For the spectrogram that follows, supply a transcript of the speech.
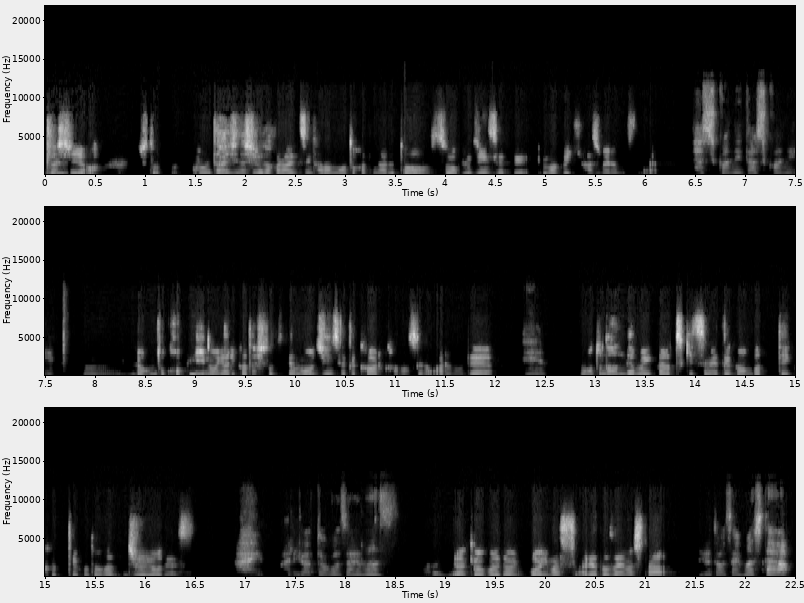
だし、うんあ、ちょっとこれ大事な資料だからあいつに頼もうとかってなると、すごく人生ってうまくいき始めるんですね。確かに確かに。うん。で本当コピーのやり方一つでも人生って変わる可能性があるので、ええ本当何でもいいから突き詰めて頑張っていくっていうことが重要です。はい。ありがとうございます。はい、では今日はこれで終わります。ありがとうございました。ありがとうございました。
